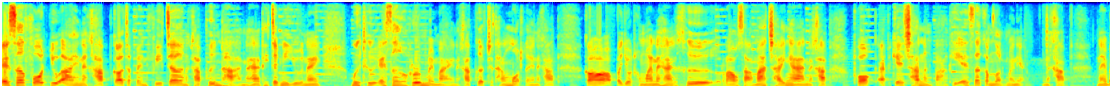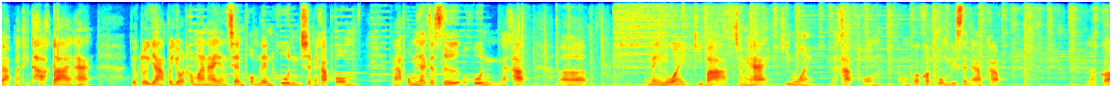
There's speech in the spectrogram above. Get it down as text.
Acer Fold UI นะครับก็จะเป็นฟีเจอร์นะครับพื้นฐานนะฮะที่จะมีอยู่ในมือถือ Acer รุ่นใหม่ๆนะครับเกือบจะทั้งหมดเลยนะครับ ก็ประโยชน์ของมันนะฮะก็คือเราสามารถใช้งานนะครับพวกแอปพลิเคชันต่างๆที่ Acer กำหนดมาเนี่ยนะครับในแบบมัลติทักได้นะฮะยกตัวอย่างประโยชน์ของมันนะอย่างเช่นผมเล่นหุ้นใช่ไหมครับผมอ่าผมอยากจะซื้อหุ้นนะครับในหน่วยกี่บาทใช่ไหมฮะกี่หน่วยนะครับผมผมก็กดปุ่ม Listen App ครับแล้วก็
